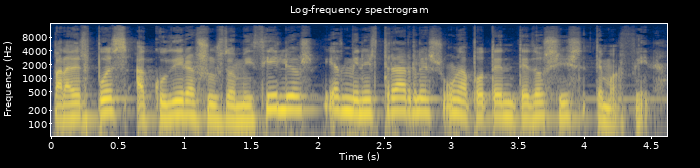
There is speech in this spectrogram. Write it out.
para después acudir a sus domicilios y administrarles una potente dosis de morfina.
